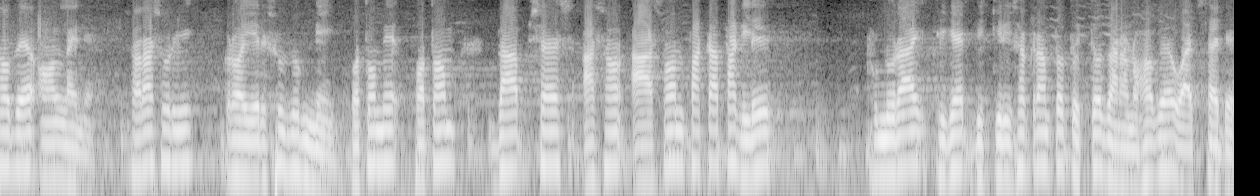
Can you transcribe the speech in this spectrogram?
হবে অনলাইনে। সরাসরি ক্রয়ের সুযোগ নেই। প্রথমে প্রথম ধাপ শেষ আসন আসন ফাঁকা থাকলে পুনরায় টিকিট বিক্রি সংক্রান্ত তথ্য জানানো হবে ওয়েবসাইটে।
